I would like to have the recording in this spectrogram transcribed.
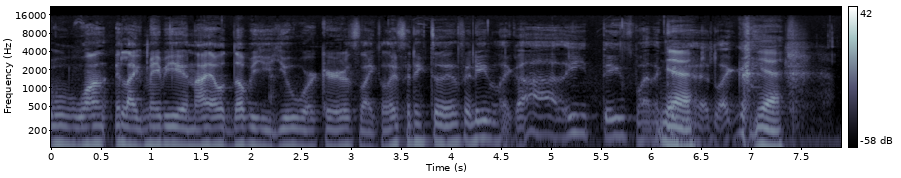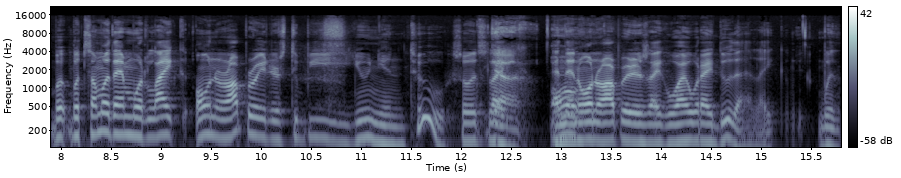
one, like maybe an ILWU worker is like listening to this and he's like, ah, he thinks by the Yeah. can. Like, Yeah. But but some of them would like owner operators to be union too. So it's like Yeah. and then Oh. owner operators like why would I do that? Like with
